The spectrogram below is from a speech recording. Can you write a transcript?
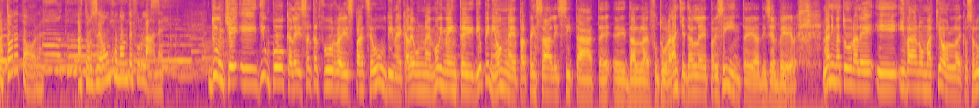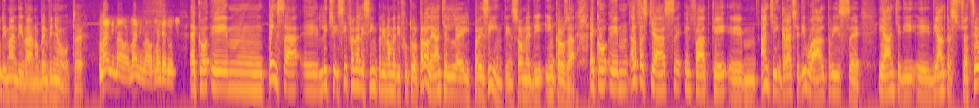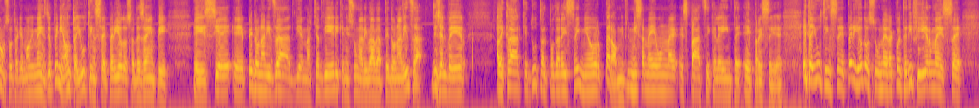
A tora tora, a torseon con onde furlane. Dunque, eh, di un po' che lei saltat fur spazio Udine, che è un movimento di opinione per pensare citate eh, dal futuro, anche dal presente, a dire il vero. L'animatore è Ivano Marchiol, con saluti, mandi Ivano, benvenuto. Mandi Mauro, mandi Mauro, mandi a tutti. Ecco, ehm, pensa, eh, si fa vale sempre il nome di futuro, però è anche il, il presente, insomma, di incrosare. Ecco, ehm, al fastias il fatto che ehm, anche in grazia di Waltris eh, e anche di, eh, di, altre associazioni, oltre che movimenti di opinione, negli ultimi periodi, ad esempio, eh, si è eh, pedonalizzato via Marchiadvieri, che nessuno arrivava a pedonalizzare, dice il vero alle Clark tutto il podaresse miglior, però mi, mi sa me un eh, spazio che le inte e presee. E da ultimi periodo su una raccolta di firme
